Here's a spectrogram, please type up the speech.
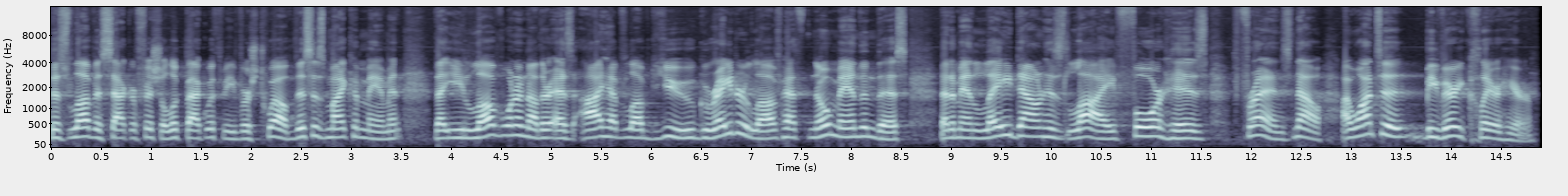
This love is sacrificial. Look back with me, verse 12. This is my commandment that ye love one another as I have loved you. Greater love hath no man than this, that a man lay down his life for his friends. Now, I want to be very clear here.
